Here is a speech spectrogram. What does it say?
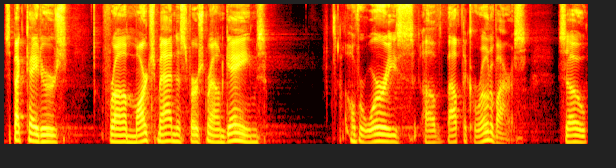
spectators from March Madness first round games over worries of, about the coronavirus. So,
